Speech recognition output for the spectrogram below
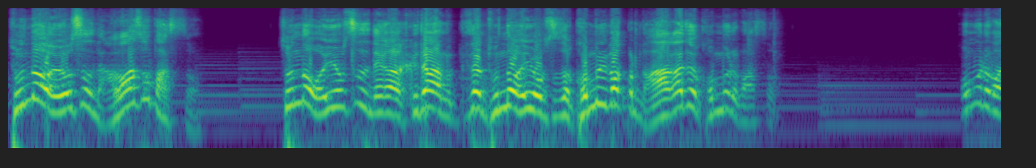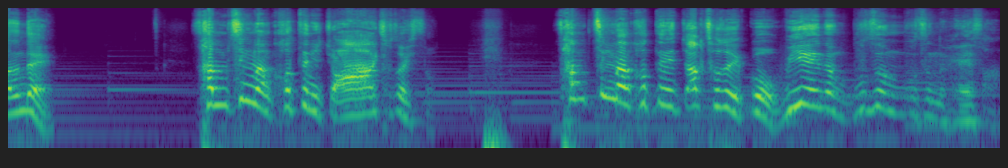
존나 어이없어서 나와서 봤어. 존나 어이없어서 내가 그 다음 그 다음 존나 어이없어서 건물 밖으로 나와가지고 건물을 봤어. 건물을 봤는데 3층만 커튼이 쫙 쳐져 있어. 3층만 커튼이 쫙 쳐져 있고 위에는 무슨 무슨 회사.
